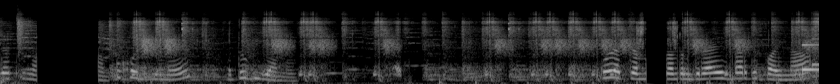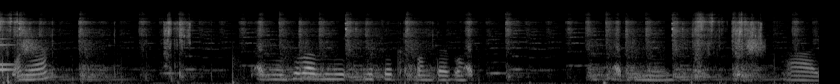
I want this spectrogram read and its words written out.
Zaczynamy. Tu a tu bijemy. Polecam wam tę grę, jest bardzo fajna. O nie? Nie, chyba nie, nie przetrwam tego. Nie. Aj.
